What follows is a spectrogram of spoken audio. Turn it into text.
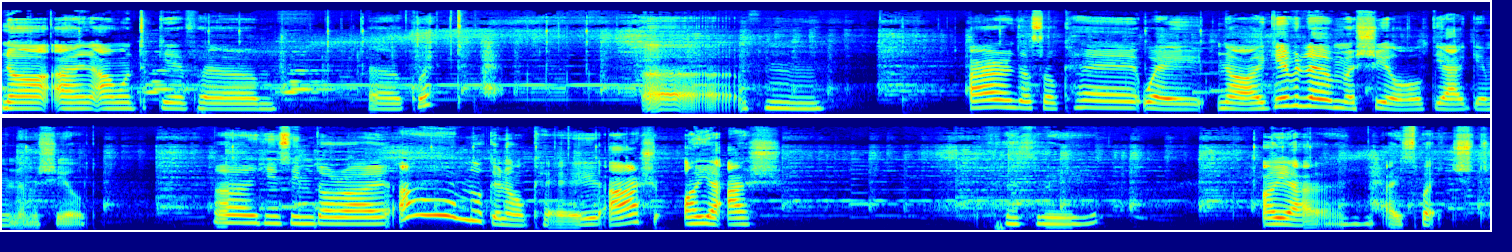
No, and I want to give him uh, equipped. Uh, hmm. Iron, that's okay. Wait, no, I given him a shield. Yeah, I given him a shield. Uh, he seemed alright. Looking okay. Ashe, oh yeah, Ashe. The three. Oh yeah, I switched.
